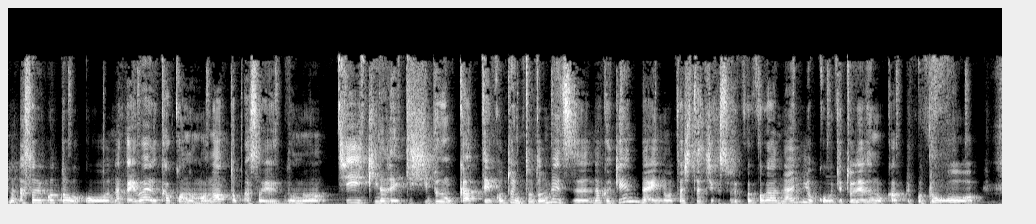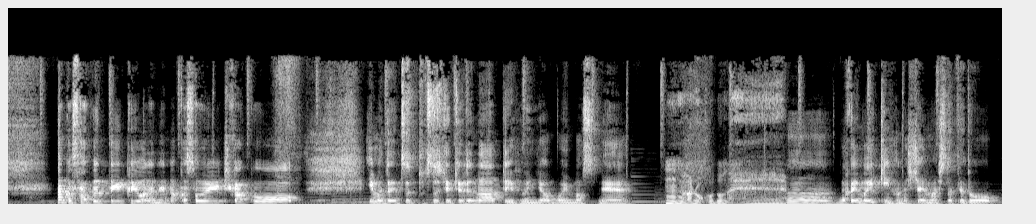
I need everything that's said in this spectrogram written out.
なんかそういうことをこうなんかいわゆる過去のものとかそういうこの地域の歴史文化っていうことにとどめずなんか現代の私たちがそれから何をこう受け取れるのかってことをなんか探っていくようなねなんかそういう企画を今でずっと続けてるなっていうふうには思いますね。うん、なるほどね。うん、なんか今一気に話しちゃいましたけど、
